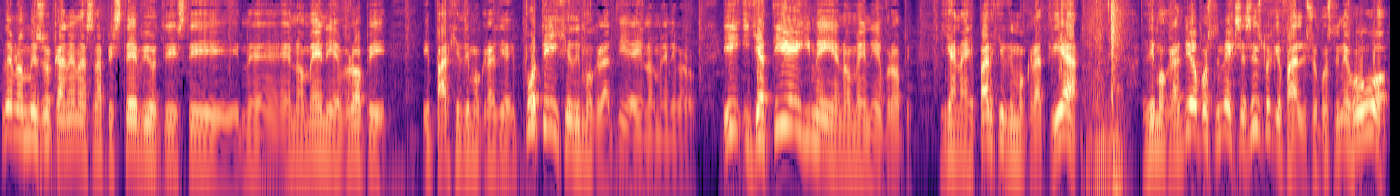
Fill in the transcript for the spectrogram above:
Δεν νομίζω κανένας να πιστεύει ότι στην ε, Ενωμένη Ευρώπη υπάρχει δημοκρατία. Πότε είχε δημοκρατία η Ενωμένη Ευρώπη; Ή γιατί έγινε η Ενωμένη Ευρώπη; Για να υπάρχει δημοκρατία. Δημοκρατία όπως την έχεις εσύ στο κεφάλι σου Όπως την έχω εγώ.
